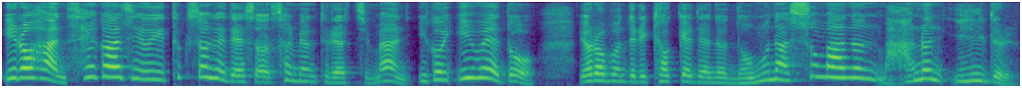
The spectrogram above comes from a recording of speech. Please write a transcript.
이러한 세 가지의 특성에 대해서 설명드렸지만 이거 이외에도 여러분들이 겪게 되는 너무나 수많은 많은 일들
